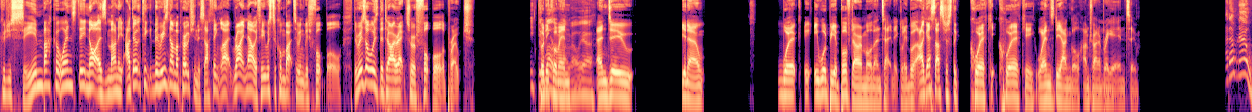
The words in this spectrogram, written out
could you see him back at Wednesday? Not as many. I don't think the reason I'm approaching this, I think like right now, if he was to come back to English football, there is always the director of football approach Could he come in? role, yeah. and do, you know, work. He would be above Darren Moore then technically, but I guess that's just the quirky, quirky Wednesday angle I'm trying to bring it hmm. into. I don't know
